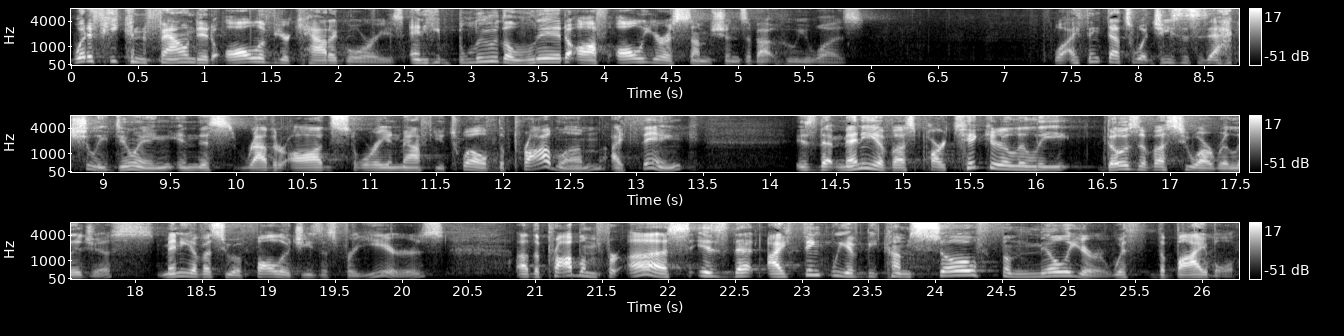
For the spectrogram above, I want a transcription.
What if he confounded all of your categories and he blew the lid off all your assumptions about who he was? Well, I think that's what Jesus is actually doing in this rather odd story in Matthew 12. The problem, I think, is that many of us, particularly those of us who are religious, many of us who have followed Jesus for years, uh, the problem for us is that I think we have become so familiar with the Bible,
